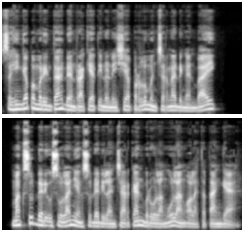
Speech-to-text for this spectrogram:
Sehingga pemerintah dan rakyat Indonesia perlu mencerna dengan baik, maksud dari usulan yang sudah dilancarkan berulang-ulang oleh tetangga.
